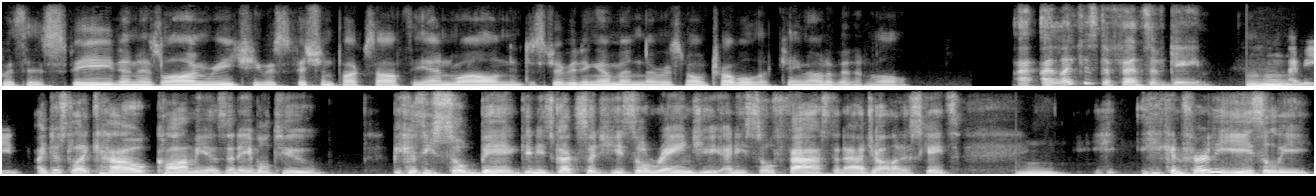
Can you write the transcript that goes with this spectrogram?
with his speed and his long reach, he was fishing pucks off the end wall and distributing them, and there was no trouble that came out of it at all. I, I like his defensive game. Mm-hmm. I mean, I just like how calm he is and able to, because he's so big and he's got such, he's so rangy and he's so fast and agile on his skates. Mm. He, he can fairly easily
